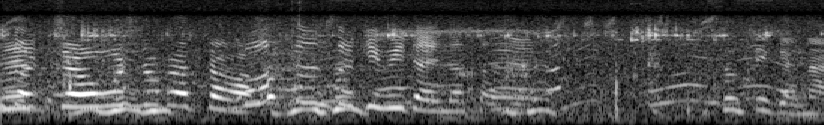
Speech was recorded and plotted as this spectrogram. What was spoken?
めっちゃ面白かったわ。みたいになったね。そっちじゃない。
